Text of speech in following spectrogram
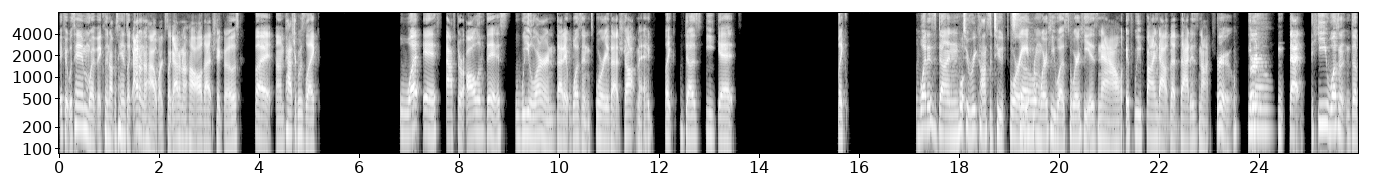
if it was him whether they cleaned off his hands like i don't know how it works like i don't know how all that shit goes but um patrick was like what if after all of this we learn that it wasn't tory that shot meg like does he get like what is done Well, to reconstitute tory so- from where he was to where he is now if we find out that that is not true You Or- know, that he wasn't the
